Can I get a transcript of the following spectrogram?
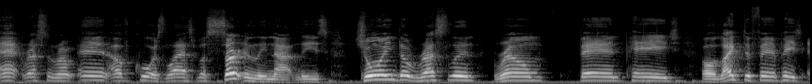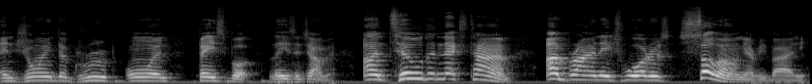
at Wrestling Wrealm. And of course, last but certainly not least, join the Wrestling Wrealm fan page or like the fan page and join the group on Facebook, ladies and gentlemen. Until the next time, I'm Brian H. Waters. So long, everybody.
